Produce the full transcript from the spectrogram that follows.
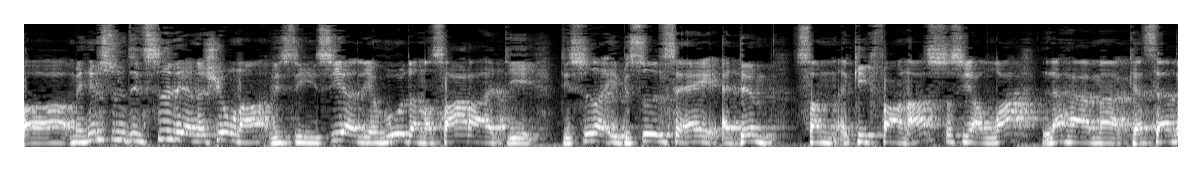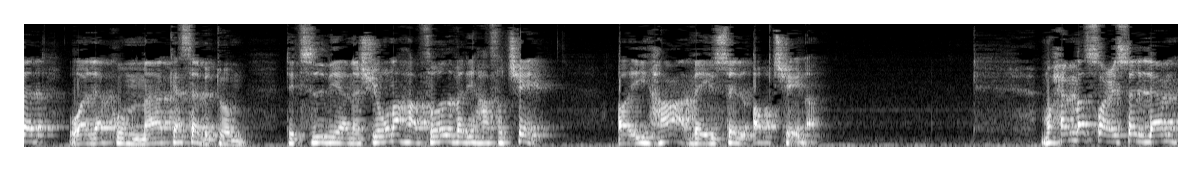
Og med hensyn til de tidligere nationer, hvis de siger, at Yahud og Nasara, at de, de sidder i besiddelse af, af dem, som gik foran os, så siger Allah, Laha ma kasabat, wa lakum ma kasabatum. De tidligere nationer har fået, hvad de har fortjent, og I har, hvad I selv optjener. Muhammad sallallahu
